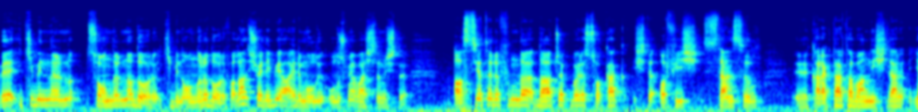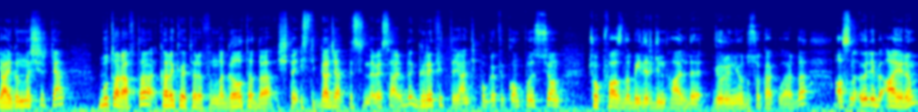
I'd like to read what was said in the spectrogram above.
Ve 2000'lerin sonlarına doğru, 2010'lara doğru falan şöyle bir ayrım olu- oluşmaya başlamıştı. Asya tarafında daha çok böyle sokak, işte afiş, stencil, e, karakter tabanlı işler yaygınlaşırken bu tarafta Karaköy tarafında, Galata'da, işte İstiklal Caddesi'nde vesairede grafiti yani tipografik kompozisyon çok fazla belirgin halde görünüyordu sokaklarda. Aslında öyle bir ayrım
